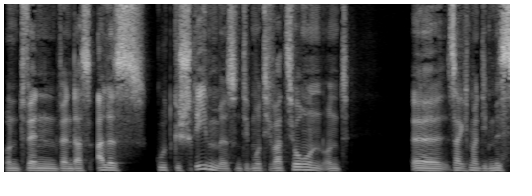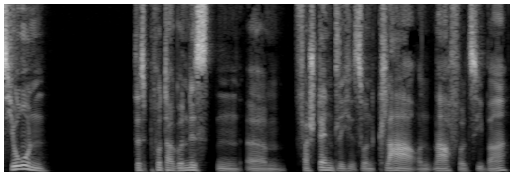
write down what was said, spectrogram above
und wenn, wenn das alles gut geschrieben ist und die Motivation und, äh, sag ich mal, die Mission des Protagonisten ähm, verständlich ist und klar und nachvollziehbar,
